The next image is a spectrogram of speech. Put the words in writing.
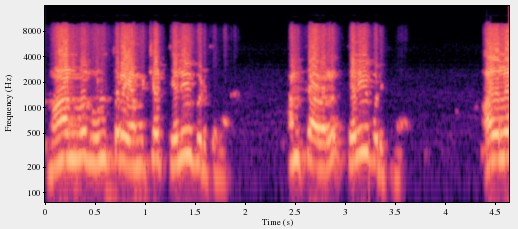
மாண்பு உள்துறை அமைச்சர் தெளிவுபடுத்தினார். அமித்ஷா அவர்கள் தெளிவுபடுத்தினார். அதுல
